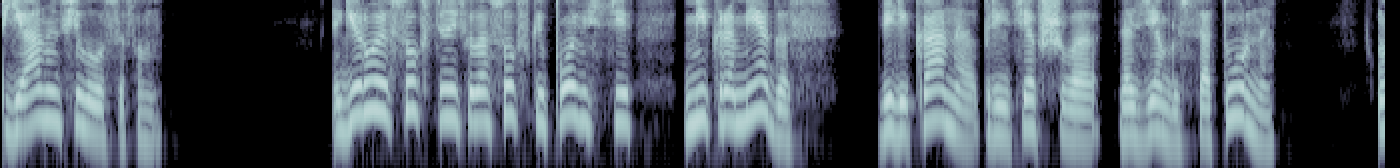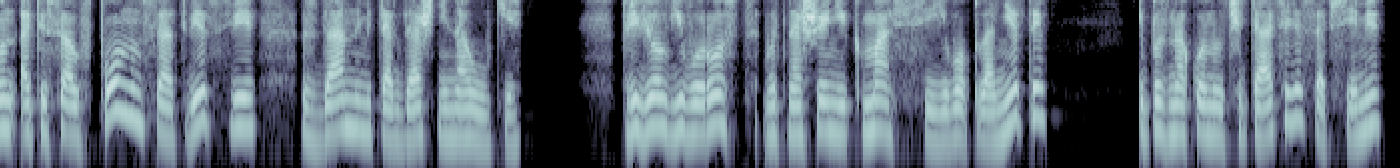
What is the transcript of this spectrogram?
пьяным философом. Героя собственной философской повести «Микромегас», великана, прилетевшего на Землю с Сатурна, он описал в полном соответствии с данными тогдашней науки, привел его рост в отношении к массе его планеты и познакомил читателя со всеми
